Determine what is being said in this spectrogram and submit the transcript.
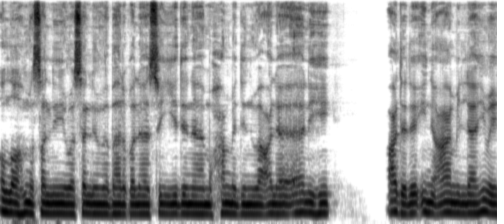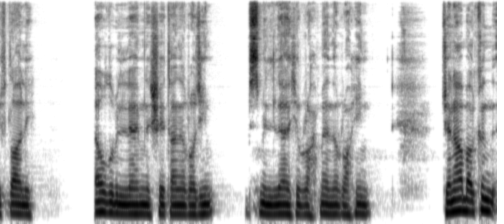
Allahümme salli ve sellim ve barik ala seyyidina Muhammedin ve ala alihi adede in'amillahi ve iftali. Euzu billahi mineşşeytanirracim. Bismillahirrahmanirrahim. Cenab-ı Hakk'ın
